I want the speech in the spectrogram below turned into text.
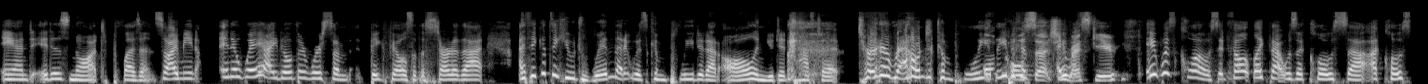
and it is not pleasant. So i mean in a way i know there were some big fails at the start of that i think it's a huge win that it was completed at all and you didn't have to turn around completely Full search and rescue. it was close. It felt like that was a close, uh, a close,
